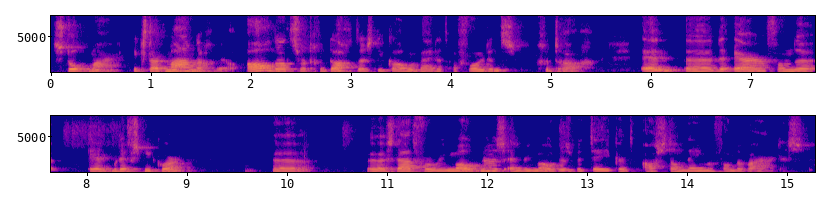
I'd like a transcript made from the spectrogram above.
Stop maar. Ik start maandag wel. Al dat soort gedachten die komen bij dat avoidance gedrag. En uh, de R van de, ik moet even spieken hoor, staat voor remoteness. En remoteness betekent afstand nemen van de waardes.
